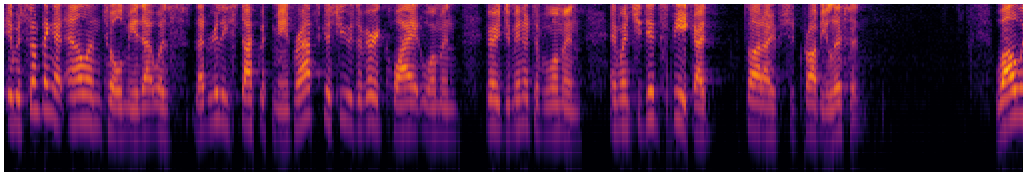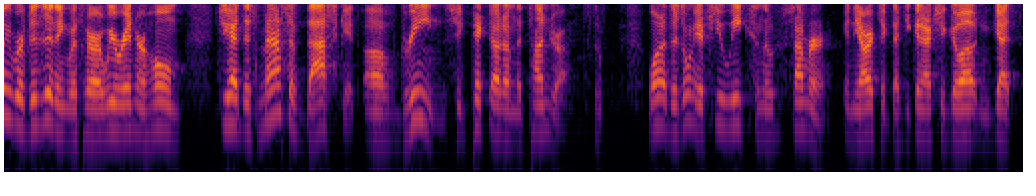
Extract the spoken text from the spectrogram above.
it was something that Ellen told me that was that really stuck with me. And perhaps because she was a very quiet woman, very diminutive woman, and when she did speak, I thought I should probably listen. While we were visiting with her, we were in her home. She had this massive basket of greens she'd picked out on the tundra. The, one of, there's only a few weeks in the summer in the Arctic that you can actually go out and get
